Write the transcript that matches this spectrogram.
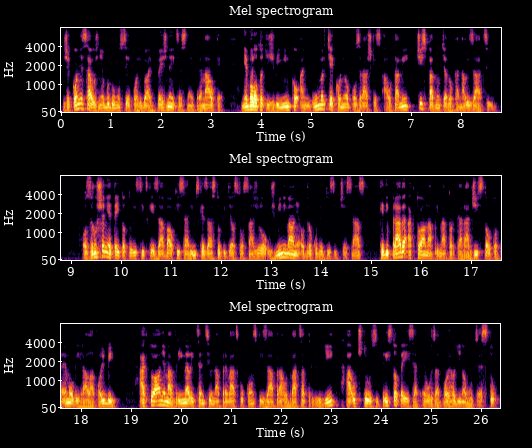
že kone sa už nebudú musieť pohybovať v bežnej cestnej premávke. Nebolo totiž výnimkou ani úmrtie koňov po zrážke s autami či spadnutia do kanalizácií. O zrušenie tejto turistickej zábavky sa rímske zastupiteľstvo snažilo už minimálne od roku 2016, kedy práve aktuálna primátorka Radži s touto témou vyhrala voľby. Aktuálne má v Ríme licenciu na prevádzku konských záprahov 23 ľudí a účtujú si 350 eur za dvojhodinovú cestu.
